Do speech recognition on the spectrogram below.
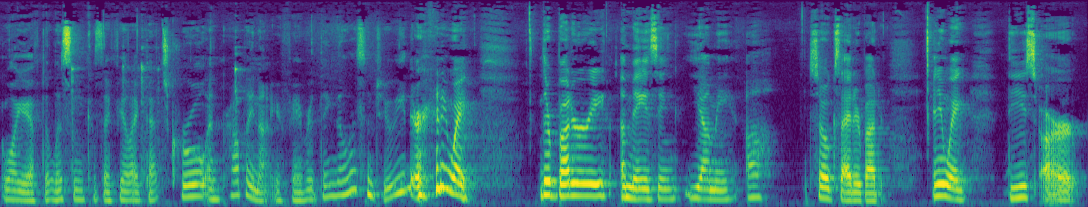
while you have to listen because I feel like that's cruel and probably not your favorite thing to listen to either. anyway, they're buttery, amazing, yummy. Oh, so excited about it. Anyway, these are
